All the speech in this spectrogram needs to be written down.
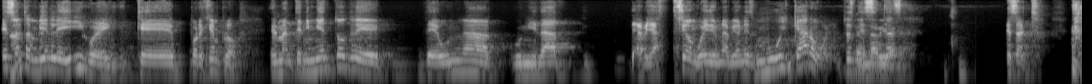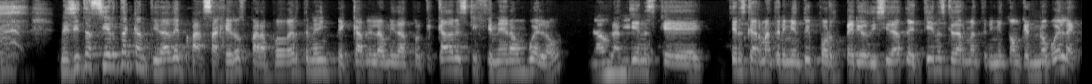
eso también leí, güey, que, por ejemplo, el mantenimiento de, de una unidad de aviación, güey, de un avión es muy caro, güey. Entonces De necesitas, exacto. necesitas cierta cantidad de pasajeros para poder tener impecable la unidad, porque cada vez que genera un vuelo, la tienes que, tienes que dar mantenimiento y por periodicidad le tienes que dar mantenimiento aunque no vuele.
